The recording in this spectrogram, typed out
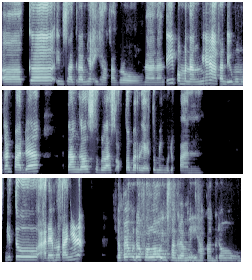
eh, ke Instagramnya IHK Grow. Nah, nanti pemenangnya akan diumumkan pada tanggal 11 Oktober, yaitu minggu depan. Gitu, ada yang mau tanya? Siapa yang udah follow Instagramnya IHK Grow?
